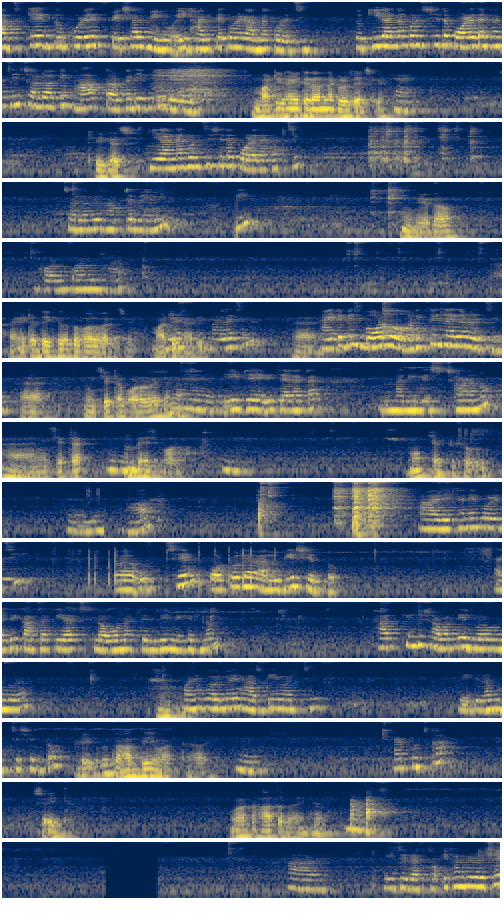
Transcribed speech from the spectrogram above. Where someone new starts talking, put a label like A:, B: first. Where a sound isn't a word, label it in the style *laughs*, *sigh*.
A: আজকে দুপুরে special menu এই হাঁড়িতে করে রান্না করেছি। তো কি রান্না করেছি সেটা পরে দেখাচ্ছি। চলো আগে ভাত তরকারি এগুলো বেড়ে নিই।
B: মাটির হাঁড়িতে রান্না করেছে আজকে?
A: হ্যাঁ।
B: ঠিক আছে।
A: কি রান্না করেছি সেটা পরে দেখাচ্ছি। চলো আগে ভাতটা বেড়ে নিই।
B: দিয়ে দাও।
A: গরম গরম ভাত।
B: হ্যাঁ এটা দেখেও তো ভালো লাগছে মাটির হাঁড়ি।
A: ভালো আছে না?
B: হ্যাঁ।
A: হাঁড়িটা বেশ বড় অনেকটাই জায়গা রয়েছে।
B: হ্যাঁ নিচেটা বড় রয়েছে না?
A: হ্যাঁ এই যে এই জায়গাটা মানে বেশ ছড়ানো।
B: হ্যাঁ নিচেটা বেশ বড়। মুখটা একটু সরু।
A: হ্যাঁ, ভাত আর এখানে করেছি উচ্ছে পটল আর আলু দিয়ে সেদ্ধ। আর যে কাঁচা পেঁয়াজ লবণ আর তেল দিয়ে মেখে দিলাম। হাত কিন্তু সাবান দিয়ে ধোয়া বন্ধুরা। অনেক বলবে হাত দিয়ে মারছি। দিয়ে দিলাম উচ্ছে সেদ্ধ।
B: এগুলো তো হাত দিয়েই মারতে হয়।
A: আর ফুচকা?
B: সেই তো। ওরা তো হাতও ধয় না।
A: না। আর এই যে দেখো এখানে রয়েছে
